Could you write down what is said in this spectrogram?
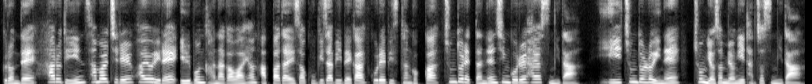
그런데 하루 뒤인 3월 7일 화요일에 일본 가나가와현 앞바다에서 고기잡이 배가 꼴에 비슷한 것과 충돌했다는 신고를 하였습니다. 이 충돌로 인해 총 6명이 다쳤습니다.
